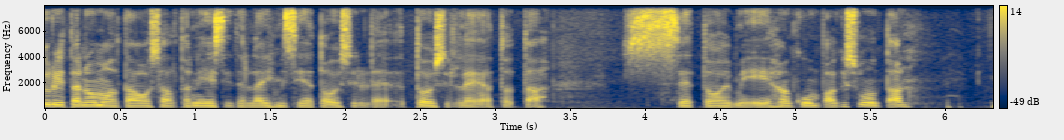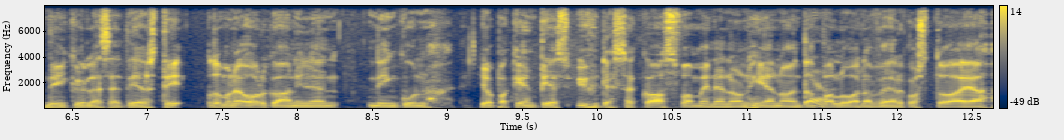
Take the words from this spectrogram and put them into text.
yritän omalta osaltani esitellä ihmisiä toisille, toisille ja tota, se toimii ihan kumpaankin suuntaan. Niin kyllä se tietysti tuommoinen orgaaninen, niin kuin jopa kenties yhdessä kasvaminen on hienoin tapa Joo. luoda verkostoa ja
